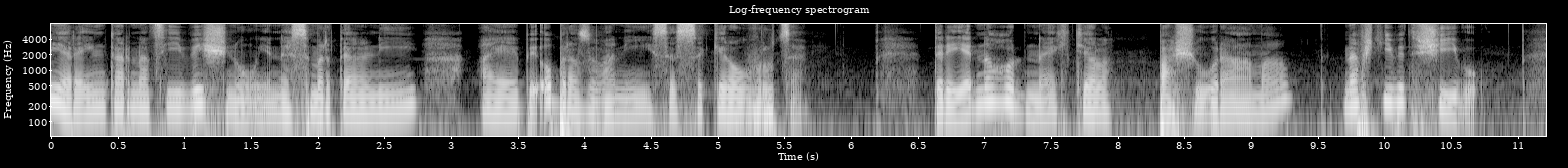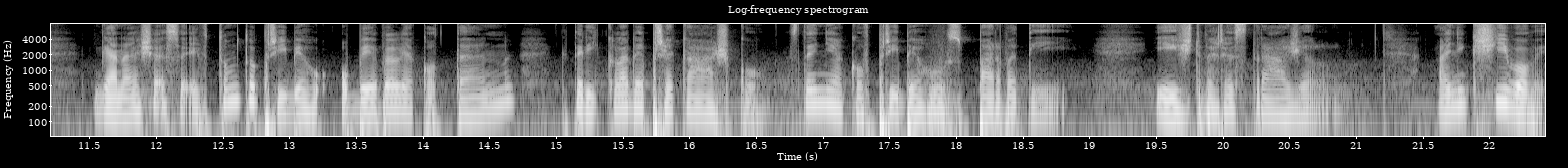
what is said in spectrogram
je reinkarnací Višnu, je nesmrtelný a je vyobrazovaný se sekirou v ruce. Tedy jednoho dne chtěl Pašurama navštívit Šívu. Ganesha se i v tomto příběhu objevil jako ten, který klade překážku, stejně jako v příběhu s Parvatí, jejíž dveře strážil. Ani k Šívovi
